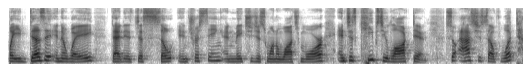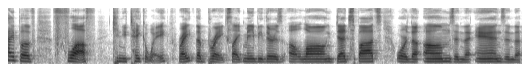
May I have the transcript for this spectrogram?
but he does it in a way that is just so interesting and makes you just want to watch more and just keeps you locked in. So ask yourself, what type of fluff can you take away, right? The breaks, like maybe there's a long dead spots or the ums and the ands and the,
